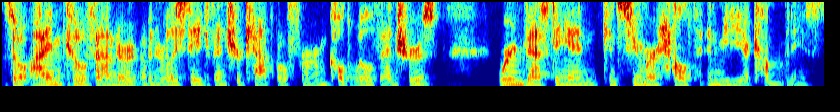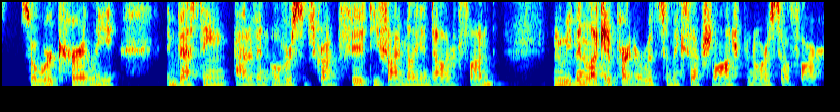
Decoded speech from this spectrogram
So, I'm co founder of an early stage venture capital firm called Will Ventures. We're investing in consumer health and media companies. So, we're currently investing out of an oversubscribed $55 million fund and we've been lucky to partner with some exceptional entrepreneurs so far.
